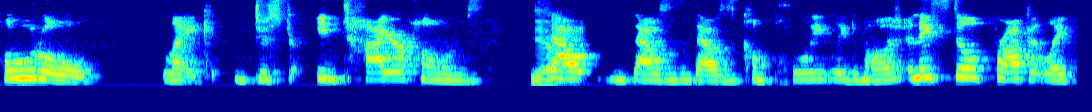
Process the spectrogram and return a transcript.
total like just entire homes, yeah thousands and thousands and thousands completely demolished, and they still profit like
